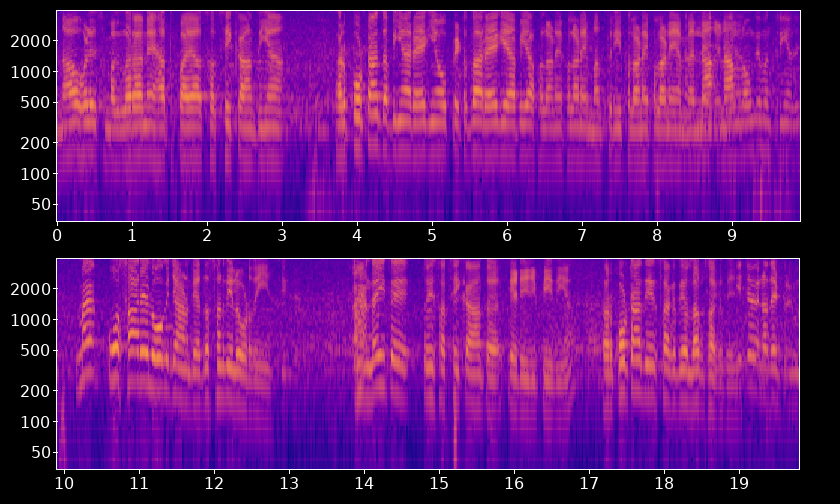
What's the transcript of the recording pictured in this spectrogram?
ਨਾ ਉਹ ਹਲੇ ਸਮਗਲਰਾਂ ਨੇ ਹੱਥ ਪਾਇਆ। ਸੱਸੀ ਕਾਂ ਦੀਆਂ ਰਿਪੋਰਟਾਂ ਦੱਬੀਆਂ ਰਹਿ ਗਈਆਂ ਉਹ ਪਿੱਟਦਾ ਰਹਿ ਗਿਆ ਵੀ ਆ ਫਲਾਣੇ ਫਲਾਣੇ ਮੰਤਰੀ ਫਲਾਣੇ ਫਲਾਣੇ ਐਮਐਲਏ ਨਾਮ ਲਵਾਂਗੇ ਮੰਤਰੀਆਂ ਦੇ? ਮੈਂ ਉਹ ਸਾਰੇ ਲੋਕ ਜਾਣਦੇ ਆ ਦੱਸਣ ਦੀ ਲੋੜ ਨਹੀਂ ਆ। ਠੀਕ ਹੈ। ਨਹੀਂ ਤੇ ਤੁਸੀਂ ਸੱਸੀ ਕਾਂਤ ਏਡੀਜੀਪੀ ਦੀਆਂ ਰਿਪੋਰਟਾਂ ਦੇਖ ਸਕਦੇ ਹੋ ਲੱਭ ਸਕਦੇ ਹੋ। ਕਿਤੇ ਇਹਨਾਂ ਦਾ ਇੰਟਰਵਿਊ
